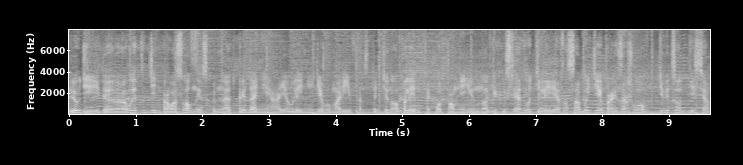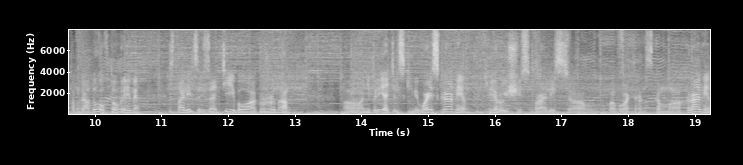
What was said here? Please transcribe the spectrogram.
людей. Да в этот день православные вспоминают предание о явлении Девы Марии в Константинополе. Так вот, по мнению многих исследователей, это событие произошло в 910 году. В то время столица Византии была окружена э, неприятельскими войсками. Верующие собрались э, в Авахернском э, храме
